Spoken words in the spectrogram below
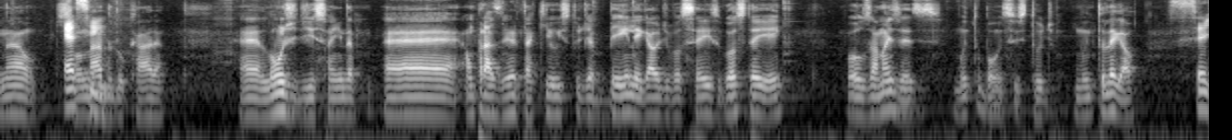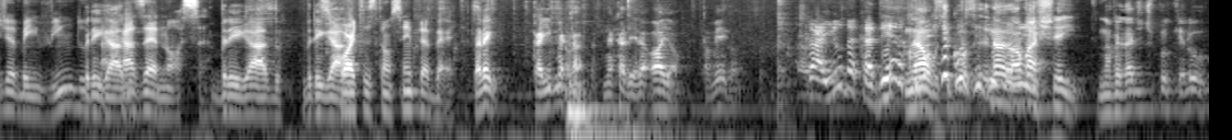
Não, sou É sim. nada do cara. É, longe disso ainda. É, é um prazer estar aqui. O estúdio é bem legal de vocês. Gostei, hein? Vou usar mais vezes. Muito bom esse estúdio. Muito legal. Seja bem-vindo. Obrigado. A casa é nossa. Obrigado. Obrigado. As portas estão sempre abertas. Peraí, caiu minha, ca- minha cadeira. Olha, ó. Tá vendo? Caiu da cadeira? Como não, é que você tipo, conseguiu não, eu abaixei. Na verdade, tipo, eu quero.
